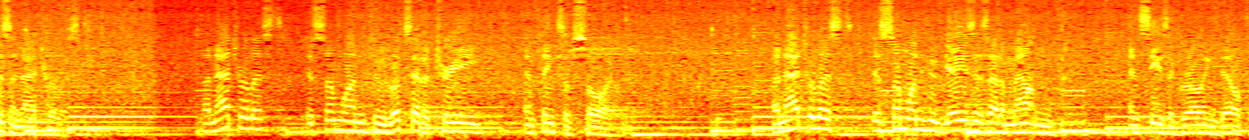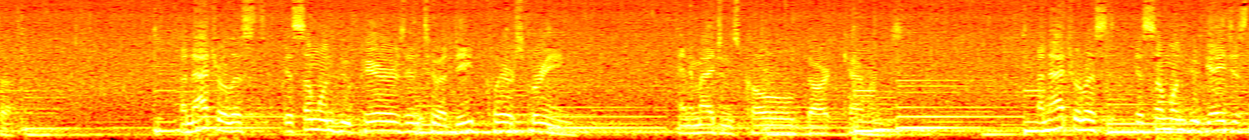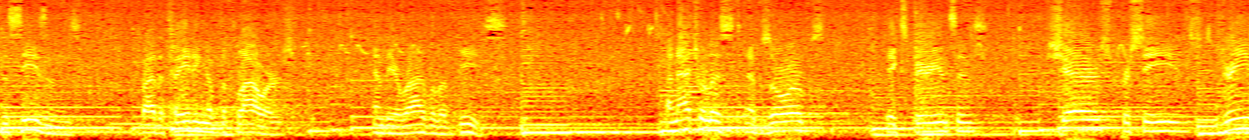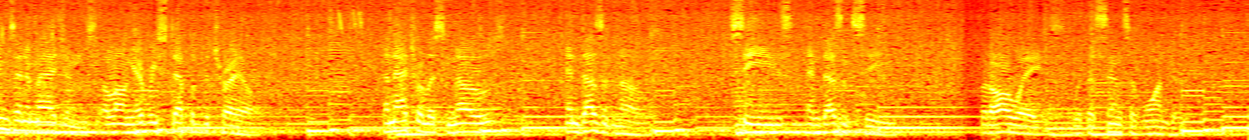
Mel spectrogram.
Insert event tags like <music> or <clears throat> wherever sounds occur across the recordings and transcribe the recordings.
Is a naturalist? A naturalist is someone who looks at a tree and thinks of soil. A naturalist is someone who gazes at a mountain and sees a growing delta. A naturalist is someone who peers into a deep, clear spring and imagines cold, dark caverns. A naturalist is someone who gauges the seasons by the fading of the flowers and the arrival of geese. A naturalist absorbs, experiences, shares, perceives, dreams, and imagines along every step of the trail. A naturalist knows and doesn't know, sees and doesn't see, but always with a sense of wonder.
